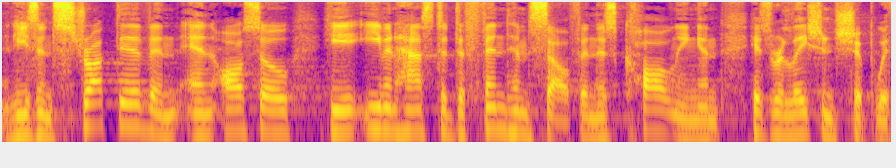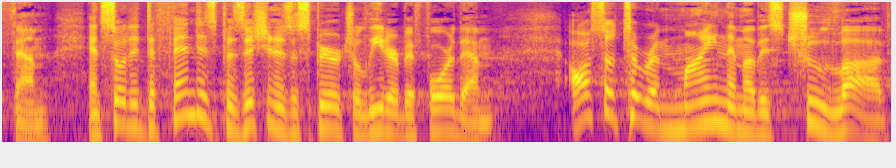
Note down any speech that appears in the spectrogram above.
And he's instructive, and, and also he even has to defend himself in this calling and his relationship with them. And so, to defend his position as a spiritual leader before them, also to remind them of his true love,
